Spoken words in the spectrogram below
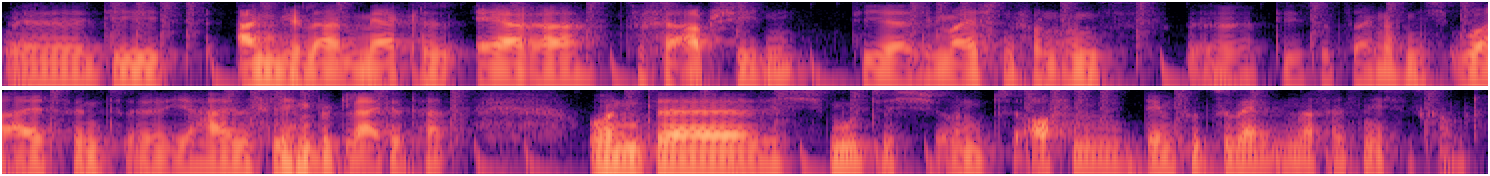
äh, die Angela Merkel-Ära zu verabschieden, die ja die meisten von uns, äh, die sozusagen noch nicht uralt sind, ihr halbes Leben begleitet hat. Und sich mutig und offen dem zuzuwenden, was als nächstes kommt.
